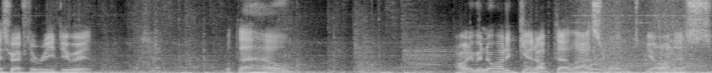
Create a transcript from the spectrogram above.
I guess we have to redo it. What the hell? I don't even know how to get up that last one, to be honest.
